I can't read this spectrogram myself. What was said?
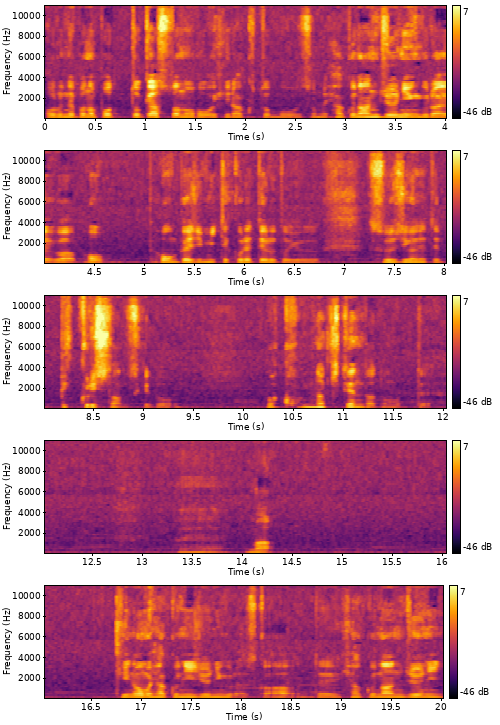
オルネポのポッドキャストの方を開くともうその百何十人ぐらいはホームページ見てくれてるという数字が出てびっくりしたんですけどわこんな来てんだと思って、えー、まあ昨日も120人ぐらいですか？で百何十人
